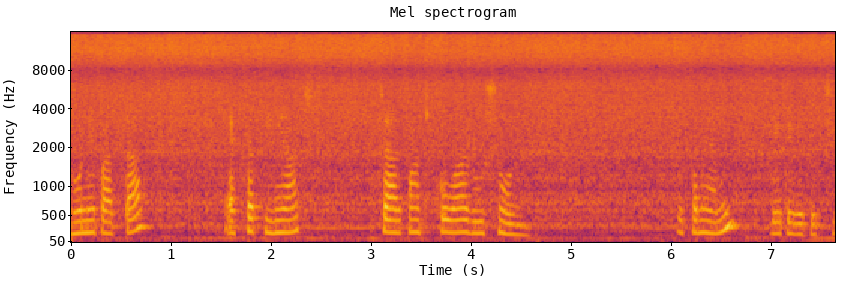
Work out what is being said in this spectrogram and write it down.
ধনে পাতা, একটা পেঁয়াজ, চার পাঁচ কোয়া রসুন। এখানে আমি বেটে রেখেছি।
